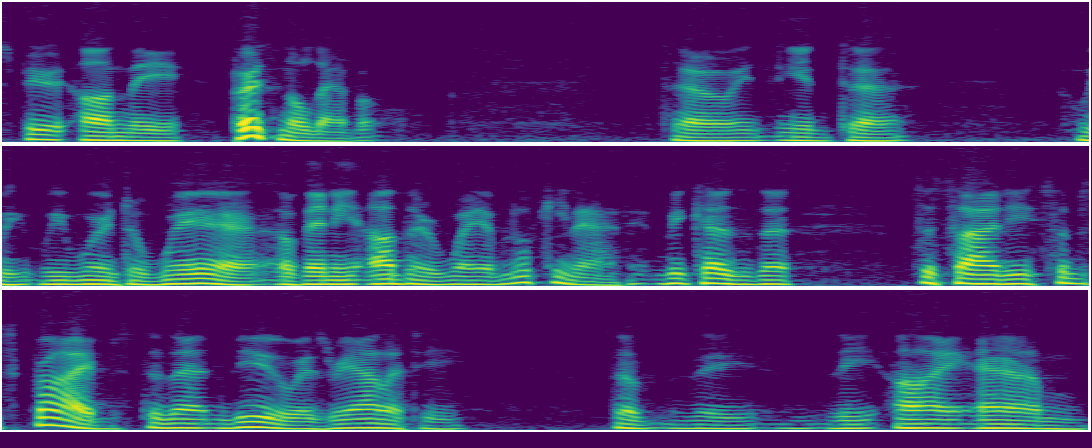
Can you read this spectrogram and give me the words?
spirit on the personal level. So it, it uh, we, we weren't aware of any other way of looking at it because the society subscribes to that view as reality, the, the, the I am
